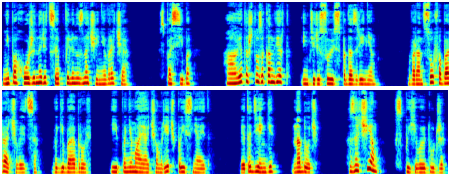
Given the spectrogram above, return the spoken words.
Не похожий на рецепт или назначение врача. Спасибо. А это что за конверт? Интересуюсь с подозрением. Воронцов оборачивается, выгибая бровь, и, понимая, о чем речь, поясняет. «Это деньги. На дочь». «Зачем?» — вспыхиваю тут же.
